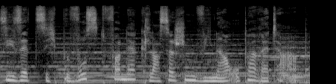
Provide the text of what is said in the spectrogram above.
Sie setzt sich bewusst von der klassischen Wiener Operette ab.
